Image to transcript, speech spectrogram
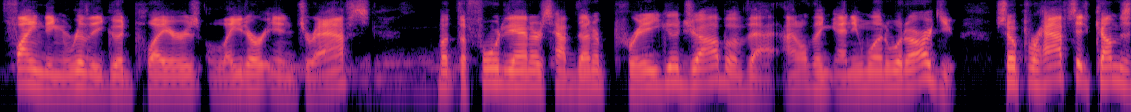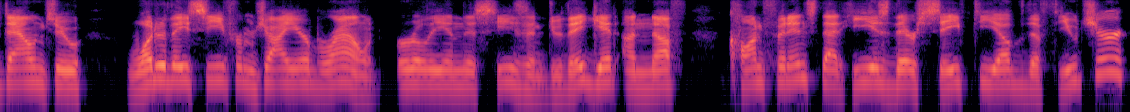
finding really good players later in drafts. But the 49ers have done a pretty good job of that. I don't think anyone would argue. So perhaps it comes down to what do they see from Ji'Ayir Brown early in this season? Do they get enough confidence that he is their safety of the future?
